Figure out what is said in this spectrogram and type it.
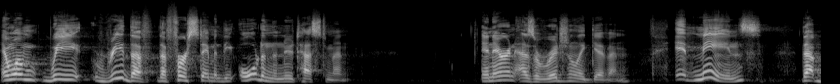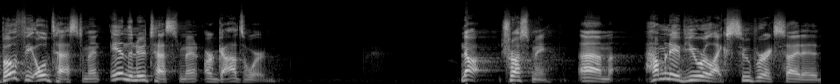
And when we read the, the first statement, the Old and the New Testament, inerrant as originally given, it means that both the Old Testament and the New Testament are God's Word. Now, trust me, um, how many of you are like super excited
